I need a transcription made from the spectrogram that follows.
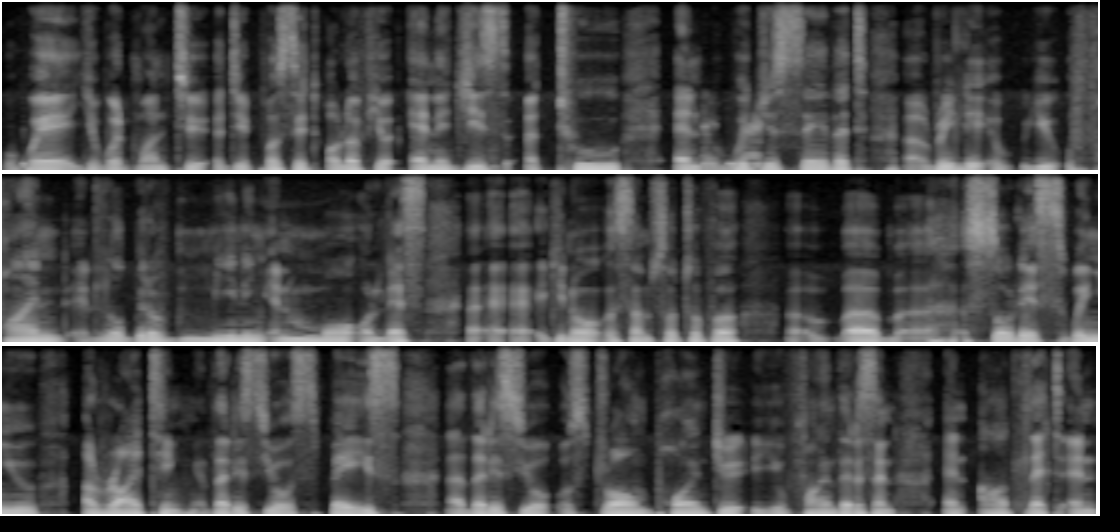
where you would want to deposit all of your energies uh, to. And would you say that uh, really you find a little bit of meaning and more or less, uh, you know, some sort of a, um, solace when you are writing? That is your space, that is your strong point. You you find that as an an outlet and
